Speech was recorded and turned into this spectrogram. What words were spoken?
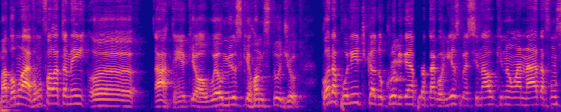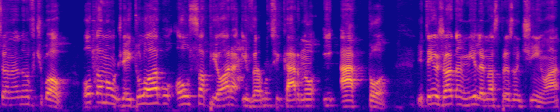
Mas vamos lá, vamos falar também. Uh... Ah, tem aqui, ó, o Well Music Home Studio. Quando a política do clube ganha protagonismo, é sinal que não há nada funcionando no futebol. Ou toma um jeito logo, ou só piora e vamos ficar no hiato. E tem o Jordan Miller, nosso presuntinho, ó.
